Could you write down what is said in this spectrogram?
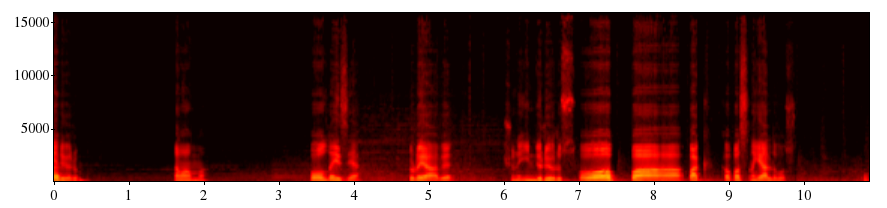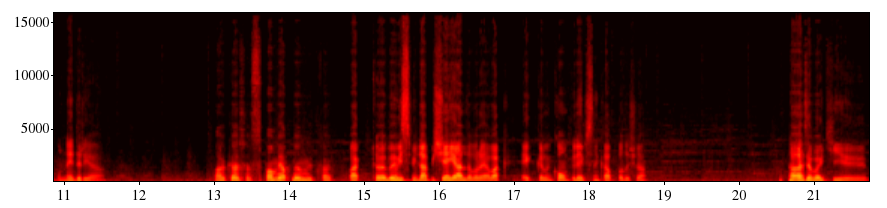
Geliyorum. Tamam mı? Boldayız ya. Şuraya abi. Şunu indiriyoruz. Hoppa. Bak kafasına geldi boss. Bu, bu nedir ya? Arkadaşlar spam yapmayalım lütfen. Bak tövbe Evet. bismillah bir şey geldi buraya bak. Ekranın komple hepsini kapladı şu an. Hadi bakayım.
